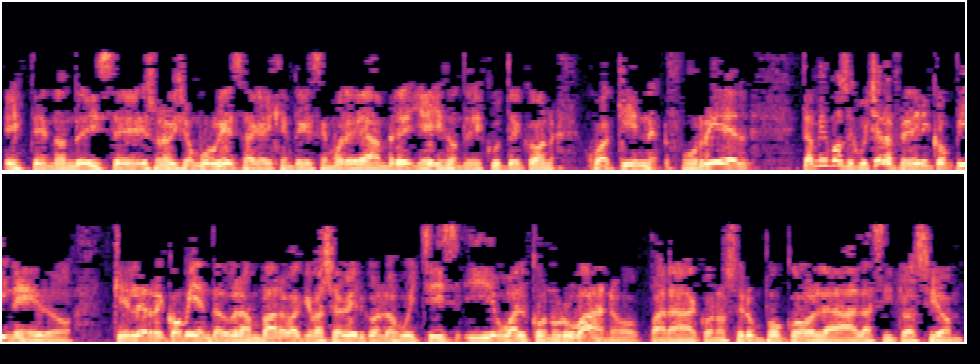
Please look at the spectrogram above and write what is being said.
este, en donde dice, es una visión burguesa que hay gente que se muere de hambre, y ahí es donde discute con Joaquín Furriel. También vamos a escuchar a Federico Pinedo, que le recomienda a Durán Barba que vaya a vivir con los Wichis y o al conurbano para conocer un poco la, situación.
